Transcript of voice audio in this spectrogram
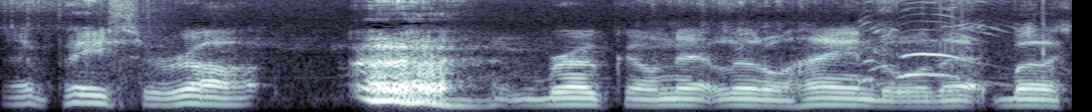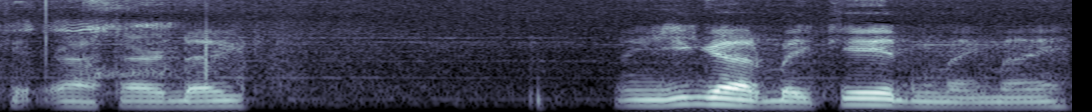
That piece of rock broke on that little handle of that bucket right there, dude. You gotta be kidding me, man.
